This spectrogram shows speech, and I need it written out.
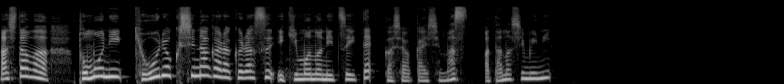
明日は共に協力しながら暮らす生き物についてご紹介します。お楽しみに。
